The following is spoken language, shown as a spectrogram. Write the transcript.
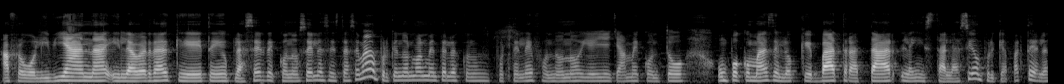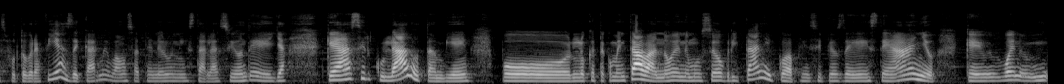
afroboliviana, y la verdad que he tenido placer de conocerlas esta semana, porque normalmente las conoces por teléfono, ¿no? Y ella ya me contó un poco más de lo que va a tratar la instalación, porque aparte de las fotografías de Carmen, vamos a tener una instalación instalación de ella, que ha circulado también por lo que te comentaba, ¿no? En el Museo Británico a principios de este año, que bueno,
